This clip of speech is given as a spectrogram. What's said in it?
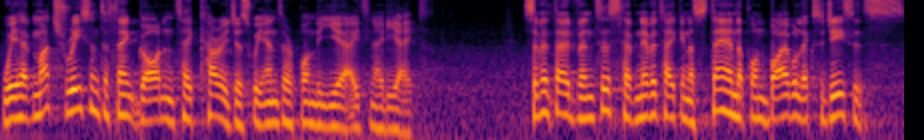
We have much reason to thank God and take courage as we enter upon the year 1888. Seventh day Adventists have never taken a stand upon Bible exegesis,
